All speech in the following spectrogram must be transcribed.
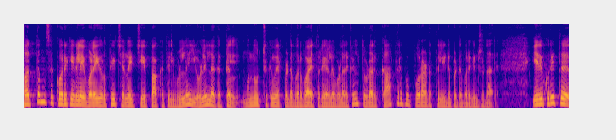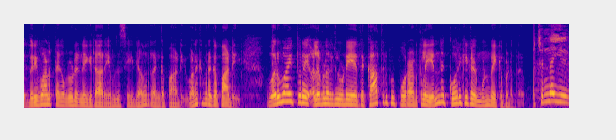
பத்தம்ச கோரிக்கைகளை வலியுறுத்தி சென்னை சேப்பாக்கத்தில் உள்ள எழிலகத்தில் முன்னூற்றுக்கும் மேற்பட்ட வருவாய்த்துறை அலுவலர்கள் தொடர் காத்திருப்பு போராட்டத்தில் ஈடுபட்டு வருகின்றனர். இது குறித்து விரிவான தகவலோடு இணைகிறார் எமது செய்தியாளர் ரங்கபாண்டி. வணக்கம் ரங்கபாண்டி. வருவாய்த்துறை அலுவலர்களுடைய இந்த காத்திருப்பு போராட்டத்தில் என்ன கோரிக்கைகள் முன்வைக்கப்படுது சென்னையில்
